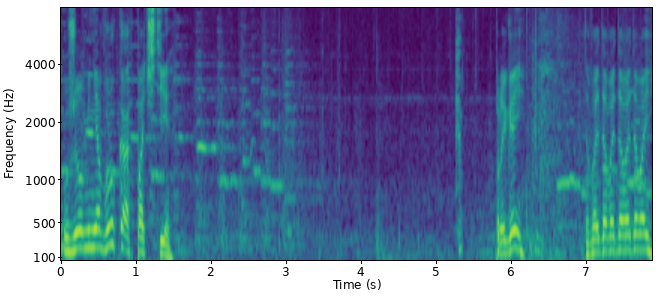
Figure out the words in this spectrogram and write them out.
Уже у меня в руках почти. Прыгай. Давай, давай, давай, давай.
